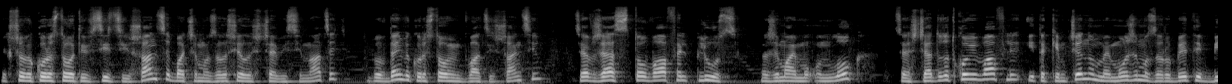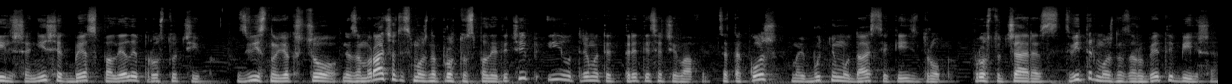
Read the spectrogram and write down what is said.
Якщо використовувати всі ці шанси, бачимо, залишилось ще 18. Тобто в день використовуємо 20 шансів. Це вже 100 вафель плюс нажимаємо Unlock, це ще додаткові вафлі, і таким чином ми можемо заробити більше, ніж якби спалили просто чіп. Звісно, якщо не заморачуватись, можна просто спалити чіп і отримати 3000 вафель. Це також в майбутньому дасть якийсь дроп. Просто через Twitter можна заробити більше.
